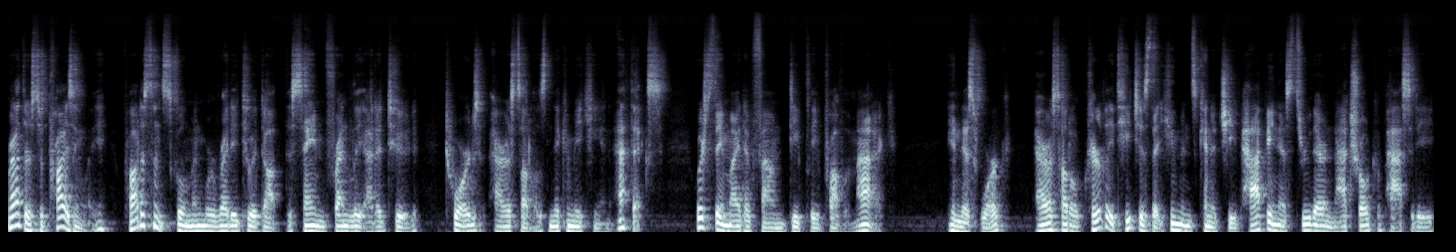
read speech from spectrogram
Rather surprisingly, Protestant schoolmen were ready to adopt the same friendly attitude towards Aristotle's Nicomachean Ethics, which they might have found deeply problematic. In this work, Aristotle clearly teaches that humans can achieve happiness through their natural capacity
